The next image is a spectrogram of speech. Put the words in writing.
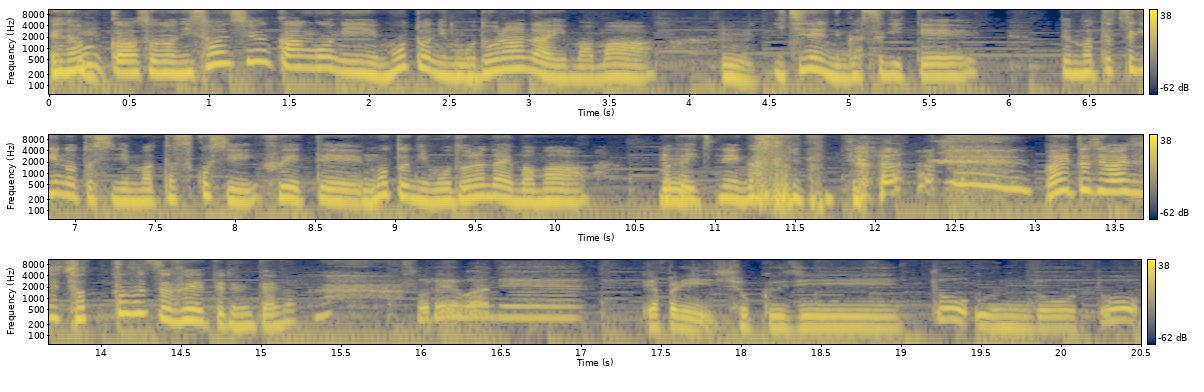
え、なんかその2、3週間後に元に戻らないまま、うん。1年が過ぎて、で、また次の年にまた少し増えて、うん元に戻らないまま、また1年が過ぎて、毎年毎年ちょっとずつ増えてるみたいな。それはね、やっぱり食事と運動と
